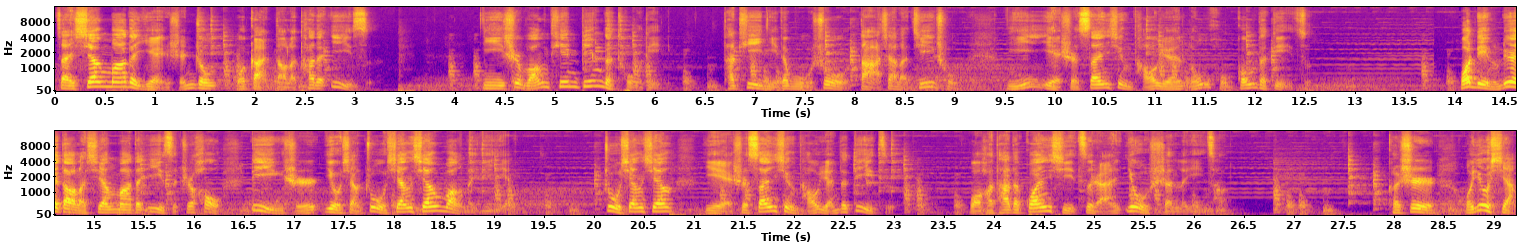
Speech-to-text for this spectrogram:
在香妈的眼神中，我感到了他的意思：你是王天兵的徒弟，他替你的武术打下了基础，你也是三姓桃园龙虎宫的弟子。我领略到了香妈的意思之后，立时又向祝香香望了一眼。祝香香也是三姓桃园的弟子，我和她的关系自然又深了一层。可是我又想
